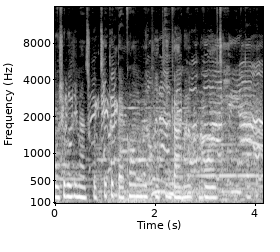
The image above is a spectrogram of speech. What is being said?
বসে বসে নাচ করছি। তো দেখো আমরা কী কী গানে বলছি। দেখো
